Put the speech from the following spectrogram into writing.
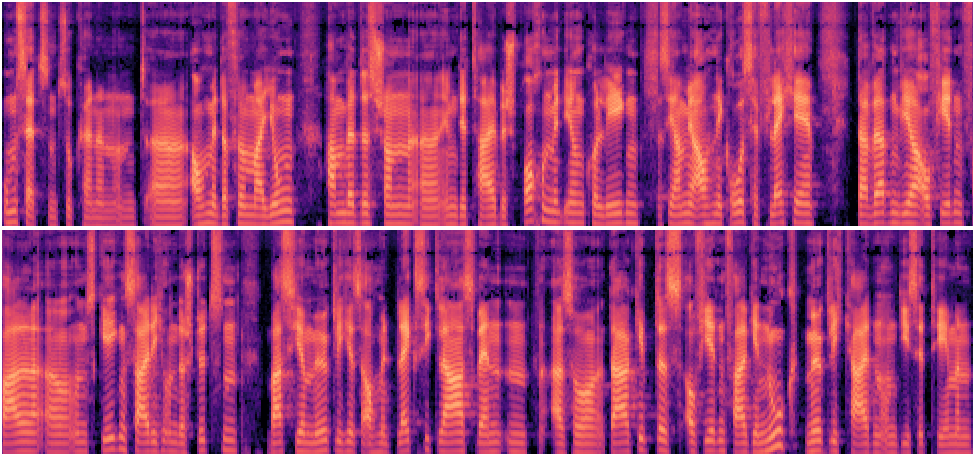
umsetzen zu können. Und äh, auch mit der Firma Jung haben wir das schon äh, im Detail besprochen mit ihren Kollegen. Sie haben ja auch eine große Fläche. Da werden wir auf jeden Fall äh, uns gegenseitig unterstützen, was hier möglich ist, auch mit Plexiglaswänden. Also da gibt es auf jeden Fall genug Möglichkeiten, um diese Themen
